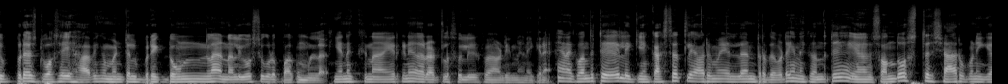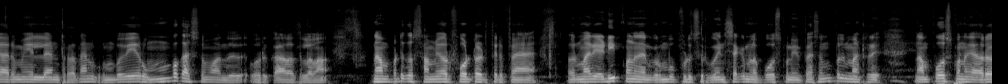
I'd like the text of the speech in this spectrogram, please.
depressed was I having a mental பிரேக் டவுன்லாம் என்னால் யோசிச்சு கூட பார்க்க முடியல. எனக்கு நான் ஏற்கனவே ஒரு இடத்துல சொல்லியிருப்பேன் அப்படின்னு நினைக்கிறேன். எனக்கு வந்துட்டு லைக் என் கஷ்டத்தில் யாருமே இல்லைன்றதை விட எனக்கு வந்துட்டு என் சந்தோஷத்தை ஷேர் பண்ணிக்க யாருமே இல்லைன்றது எனக்கு ரொம்பவே ரொம்ப கஷ்டமாக இருந்தது ஒரு காலத்துலலாம். நான் பாட்டுக்கு ஒரு செம்மையாக ஒரு ஃபோட்டோ எடுத்திருப்பேன். ஒரு மாதிரி எடிட் பண்ணது எனக்கு ரொம்ப பிடிச்சிருக்கும். இன்ஸ்டாகிராமில் போஸ்ட் பண்ணியிருப்பேன். சிம்பிள் மேட்ரு நான் போஸ்ட் பண்ண யாரோ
